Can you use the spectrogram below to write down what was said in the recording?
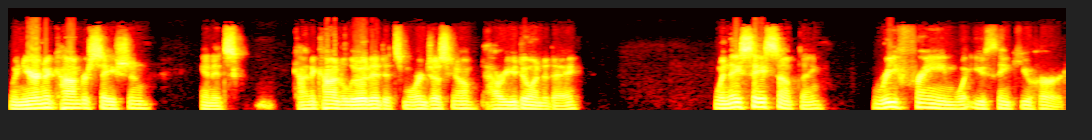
When you're in a conversation and it's kind of convoluted, it's more than just, you know, how are you doing today? When they say something, reframe what you think you heard.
